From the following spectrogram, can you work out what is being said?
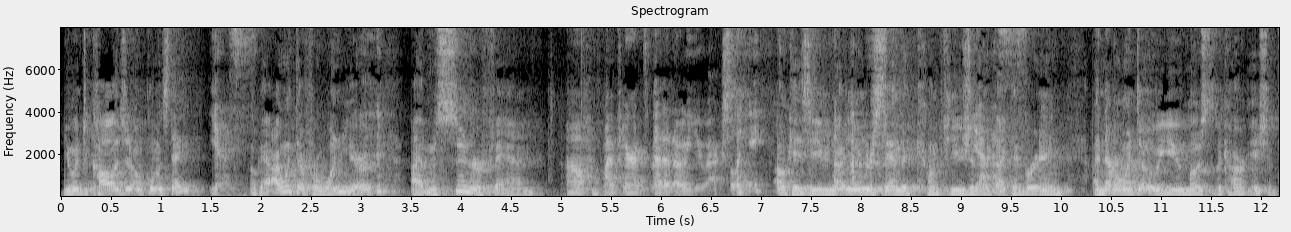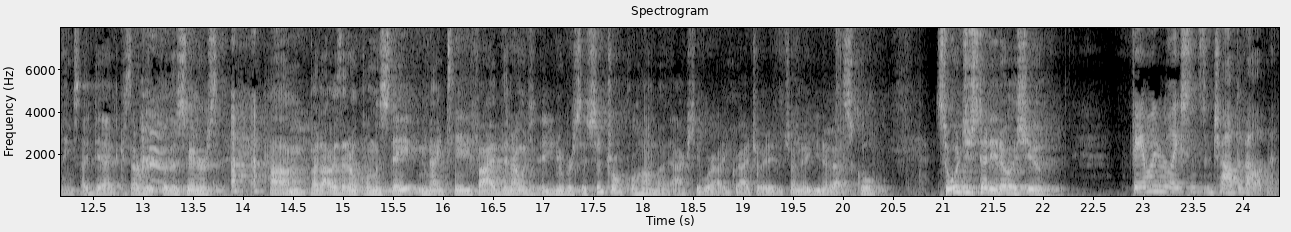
You went to college at Oklahoma State? Yes. Okay, I went there for one year. I'm a Sooner fan. Oh, my parents met at OU actually. Okay, so you know, you understand the confusion yes. that that can bring. I never went to OU. Most of the congregation thinks I did because I root for the Sooners. Um, but I was at Oklahoma State in 1985. Then I went to the University of Central Oklahoma, actually, where I graduated, which I know you know that school. So, what did you study at OSU? Family relations and child development.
